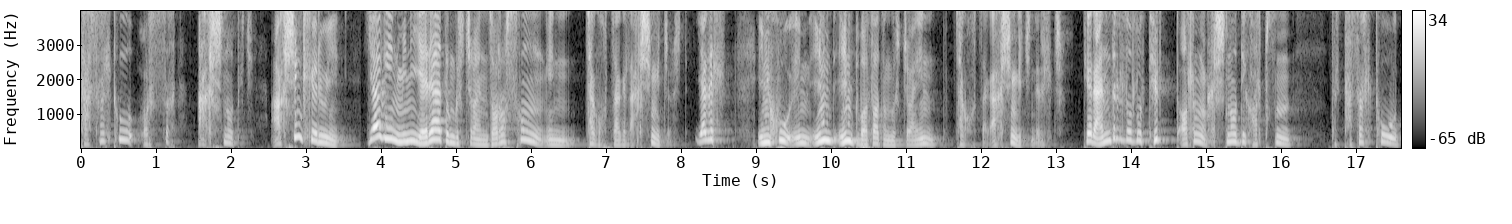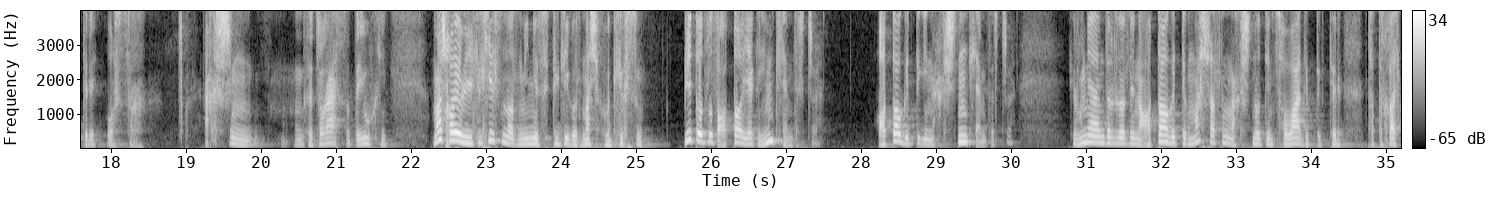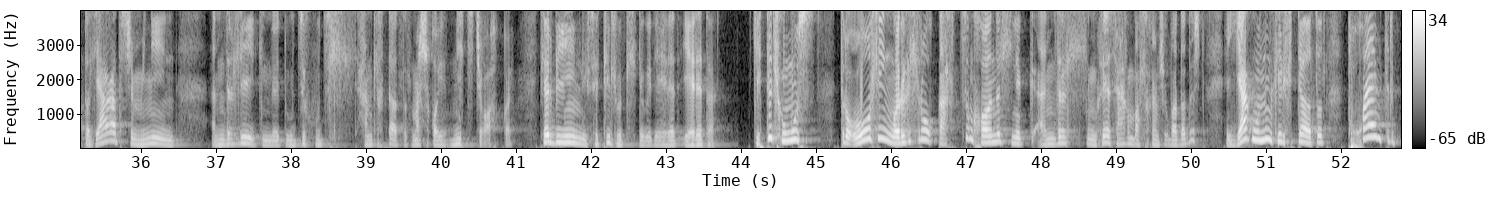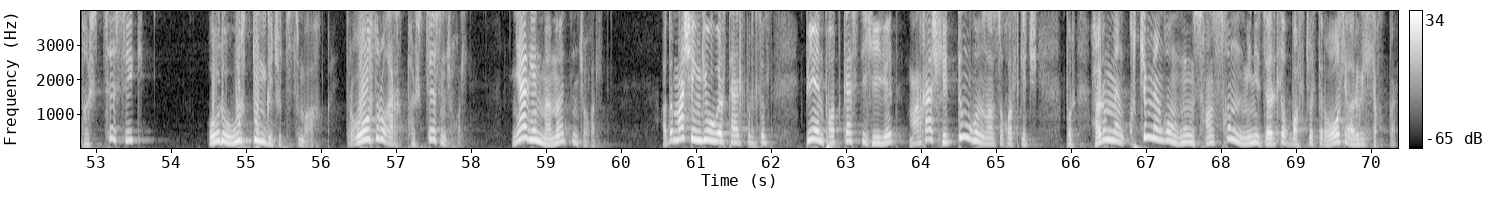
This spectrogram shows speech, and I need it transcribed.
тасралтгүй урсах агшнууд гэж. Агшин гэхээр юу юм? Яг энэ миний яриад өнгөрч байгаа энэ зурвасхан энэ цаг хугацааг л агшин гэж байгаа шүү дээ. Яг л энэ хүү энэ энд энд болоод өнгөрч байгаа энэ цаг хугацааг агшин гэж нэрлэж байгаа. Тэгэхээр амьдрал бол тэр олон агшнуудыг холбосон тэр тасралтгүй тэр урсах агшин үнэхээр зураас одоо юу гэх юм Маш гоёор илэрхийлсэн бол миний сэтгэлийг бол маш хөдөлгсөн. Бид бол одоо яг энд л амьдарч байгаа. Одоо гэдэг энэ агшинд л амьдарч байгаа. Тэр хүний амьдрал бол энэ одоо гэдэг маш олон агшнуудын цуваа гэдэг тэр тодорхойлт бол яагаад ч миний энэ амьдралыг ингээд үзэх үзэл хандлагатай бол маш гоё нийцж байгаа байхгүй. Тэгэхээр би ийм нэг сэтгэл хөдлөлтөйгээр яриад яриад байгаа. Гэтэл хүмүүс тэр уулын оргил руу гарцсан хойнол нэг амьдрал үнэхээр сайхан болох юм шиг бодоод байна шүү дээ. Яг үнэн хэрэгтээ бол тухайн тэр процессыг өөрөө үр дүн гэж үзсэн байгаа байхгүй. Тэр уул руу гарах процесс нь чухал. Яг энэ момент нь чухал. Одоо маш энгийн үгээр тайлбарлавал би энэ подкастыг хийгээд маргааш хэдэн хүн сонсох бол гэж бүр 20 мянга 30 мянган хүн сонсох нь миний зорилго болчвол тэр уулын оргил л байхгүй.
